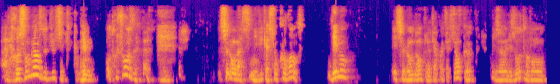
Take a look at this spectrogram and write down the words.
à la ressemblance de Dieu, c'est quand même autre chose, selon la signification courante des mots, et selon donc l'interprétation que les uns et les autres vont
